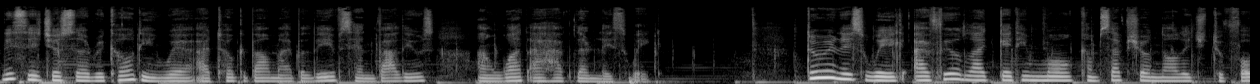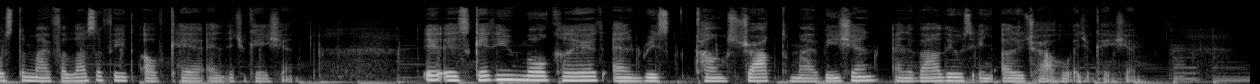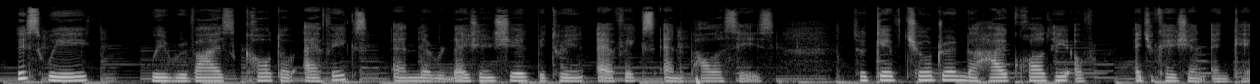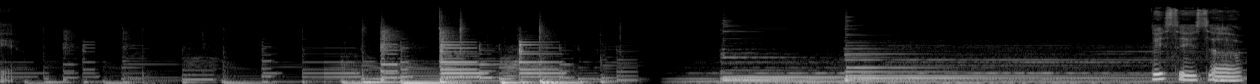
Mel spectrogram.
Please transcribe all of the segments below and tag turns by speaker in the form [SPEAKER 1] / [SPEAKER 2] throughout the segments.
[SPEAKER 1] This is just a recording where I talk about my beliefs and values on what I have learned this week. During this week, I feel like getting more conceptual knowledge to foster my philosophy of care and education. It is getting more clear and reconstruct my vision and values in early childhood education. This week, we revise Code of Ethics and the relationship between ethics and policies to give children the high quality of education and care. This is a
